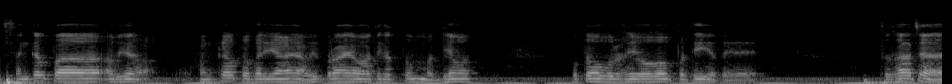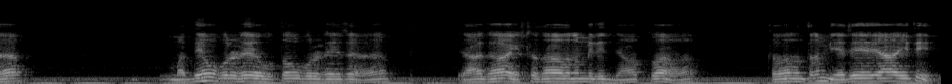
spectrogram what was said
सङ्कल्प अभि सङ्कल्पपर्याय अभिप्रायवाचकत्वं मध्यम उत्तमपुरुषयोः प्रतीयते। तथा च मध्यमपुरुषे उत्तमपुरुषे च यागः इष्टसाधनम् इति ज्ञात्वा तदनन्तरं यजेया इति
